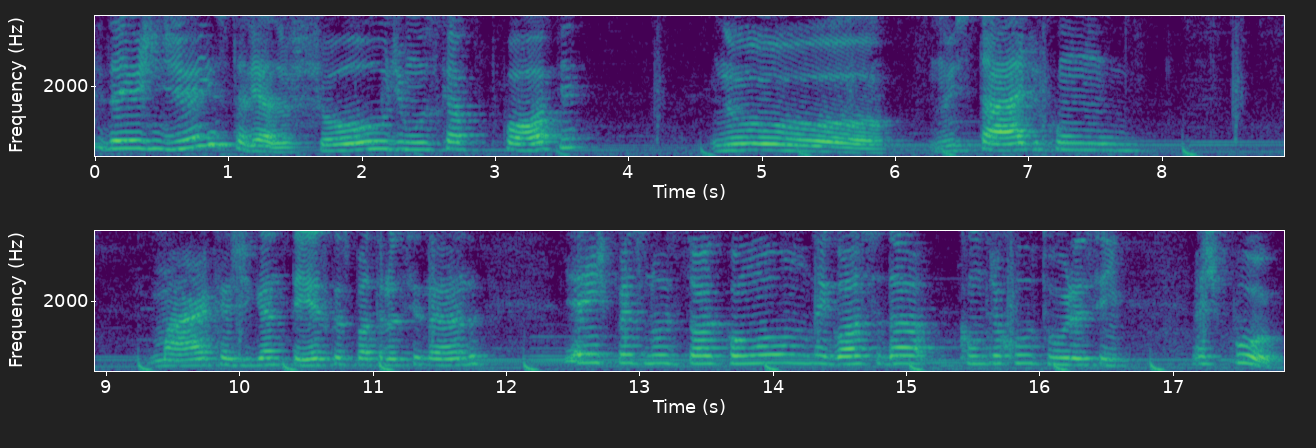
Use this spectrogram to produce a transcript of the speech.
E daí hoje em dia é isso, tá ligado? Show de música pop no, no estádio com marcas gigantescas patrocinando. E a gente pensa no Woodstock como um negócio da contracultura, assim. Mas, tipo,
